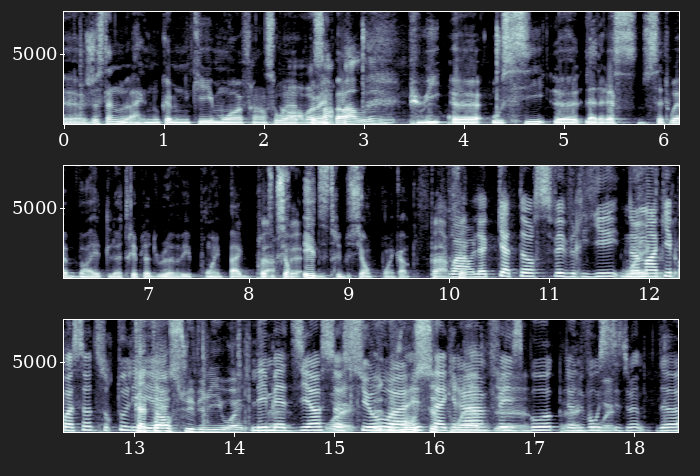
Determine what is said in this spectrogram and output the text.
euh, juste à nous, à nous communiquer, moi, François, On va peu s'en importe. reparler. Puis euh, aussi, le- l'adresse du site web va être le www.pagproduction et distribution.com. Parfait. Wow, le 14 février. Ne Ouais. manquez pas ça, surtout les, 14 février, oui. les médias Ouais, sociaux, euh, Instagram, de Facebook, le PAG, nouveau site web de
